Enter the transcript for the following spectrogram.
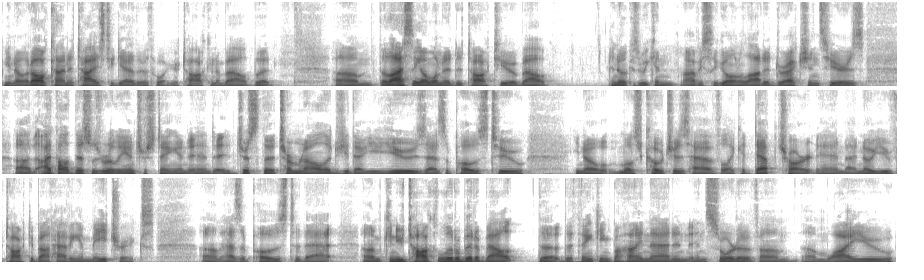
you know it all kind of ties together with what you're talking about. But um, the last thing I wanted to talk to you about, you know, because we can obviously go in a lot of directions here is uh, I thought this was really interesting, and and it, just the terminology that you use as opposed to, you know, most coaches have like a depth chart, and I know you've talked about having a matrix. Um, as opposed to that, um, can you talk a little bit about the the thinking behind that, and, and sort of um, um why you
